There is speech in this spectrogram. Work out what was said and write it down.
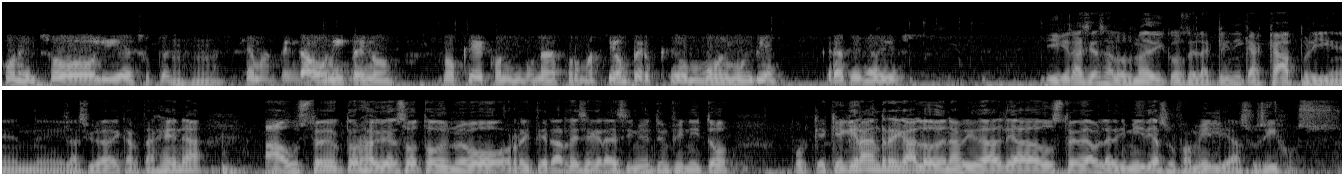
con el sol y eso, pues, Ujú. se mantenga bonita y no, no quede con ninguna deformación, pero quedó muy, muy bien, gracias a Dios. y gracias a los médicos de la clínica Capri en eh, la ciudad de Cartagena. A usted, doctor Javier Soto, de nuevo reiterarle ese agradecimiento infinito, porque qué gran regalo de Navidad le ha dado usted a Vladimir y a su familia, a sus hijos.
